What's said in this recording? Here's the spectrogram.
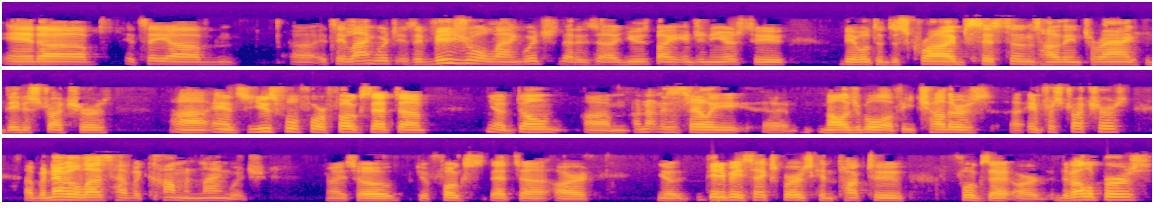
and uh, it's a um, it's a language, it's a visual language that is used by engineers to be able to describe systems, how they interact, the data structures, and it's useful for folks that you know don't um, are not necessarily uh, knowledgeable of each other's uh, infrastructures, uh, but nevertheless have a common language, right? So the folks that uh, are you know database experts can talk to folks that are developers,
